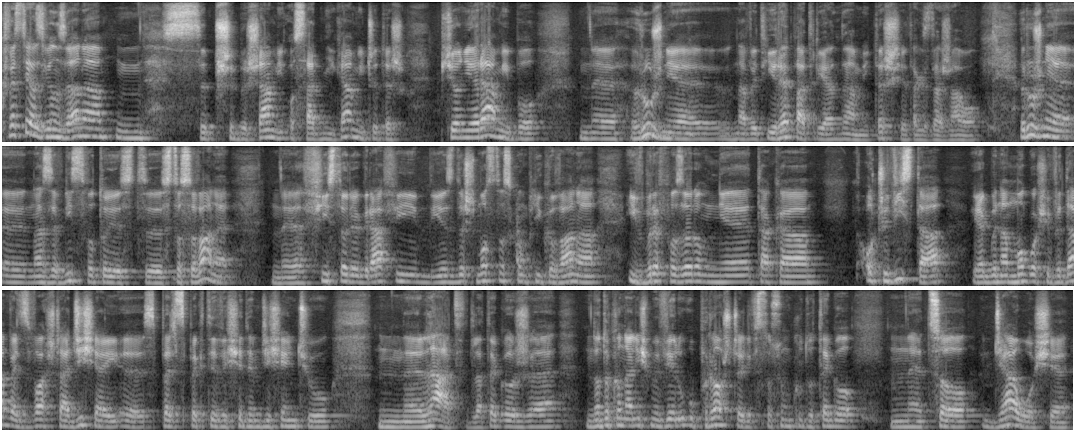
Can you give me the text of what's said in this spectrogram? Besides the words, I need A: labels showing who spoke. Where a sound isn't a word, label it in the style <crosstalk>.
A: Kwestia związana mm, z przybyszami, osadnikami, czy też pionierami, bo e, różnie, e, nawet i repatriantami też się tak zdarzało. Różnie e, nazewnictwo to jest stosowane. W historiografii jest dość mocno skomplikowana i wbrew pozorom nie taka oczywista, jakby nam mogło się wydawać, zwłaszcza dzisiaj e, z perspektywy 70 mm, lat, dlatego że no, dokonaliśmy wielu uproszczeń w stosunku do tego, mm, co działo się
